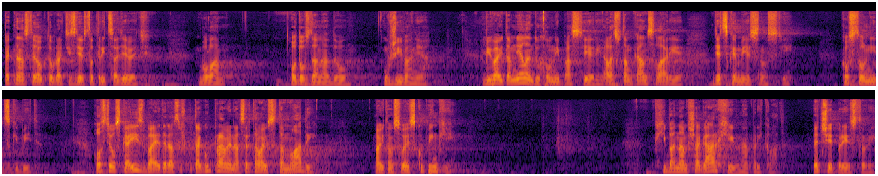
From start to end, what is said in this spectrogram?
15. oktobra 1939 bola odovzdaná do užívania. Bývajú tam nielen duchovní pastieri, ale sú tam kancelárie, detské miestnosti, kostolnícky byt. Hostovská izba je teraz už tak upravená, stretávajú sa tam mladí. Majú tam svoje skupinky. Chýba nám však archív napríklad. Väčšie priestory.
